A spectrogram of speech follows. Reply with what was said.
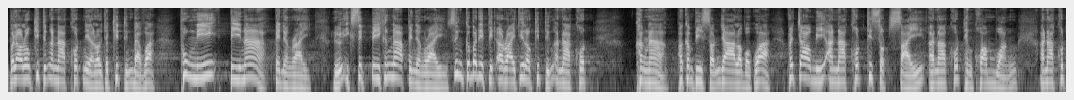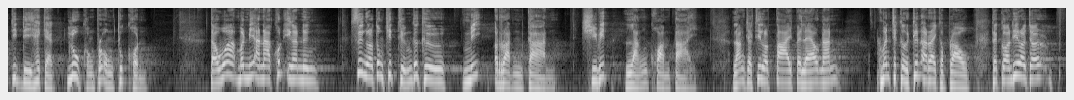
เวลาเราคิดถึงอนาคตเนี่ยเราจะคิดถึงแบบว่าพรุ่งนี้ปีหน้าเป็นอย่างไร หรืออีก 10 ปีข้างหน้าเป็นอย่างไร ซึ่งก็ไม่ได้ผิดอะไรที่เราคิดถึงอนาคต ข้างหน้าพระคัมภีร์สัญญาเราบอกว่า พระเจ้ามีอนาคตที่สดใส อนาคตแห่งความหวัง อนาคตที่ดีให้แก่ลูกของพระองค์ทุกคน แต่ว่ามันมีอนาคตอีกอันหนึ่งซึ่งเราต้องคิดถึงก็คือ นิรันดร์การ ชีวิตหลังความตาย หลังจากที่เราตายไปแล้วนั้น มันจะเกิดขึ้นอะไรกับเรา แต่ก่อนที่เราจะ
